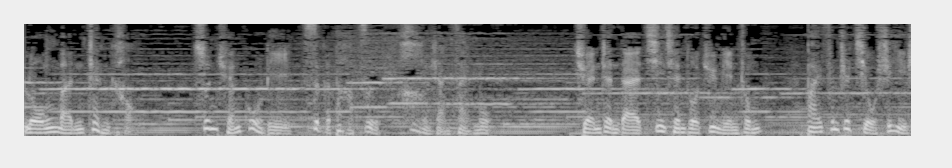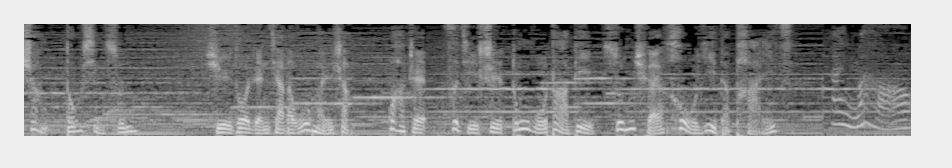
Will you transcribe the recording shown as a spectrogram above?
龙门镇口，孙权故里四个大字赫然在目。全镇的七千多居民中，百分之九十以上都姓孙。许多人家的屋门上挂着自己是东吴大帝孙权后裔的牌子。哎，你们好，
